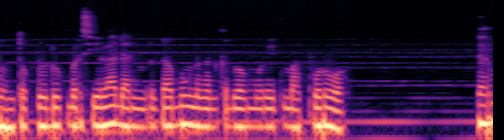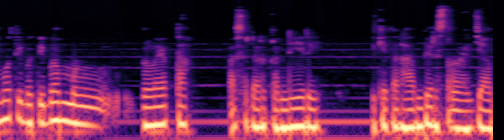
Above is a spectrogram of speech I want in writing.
untuk duduk bersila dan bergabung dengan kedua murid Mbah Purwo. Darmo tiba-tiba menggeletak tak sadarkan diri sekitar hampir setengah jam.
